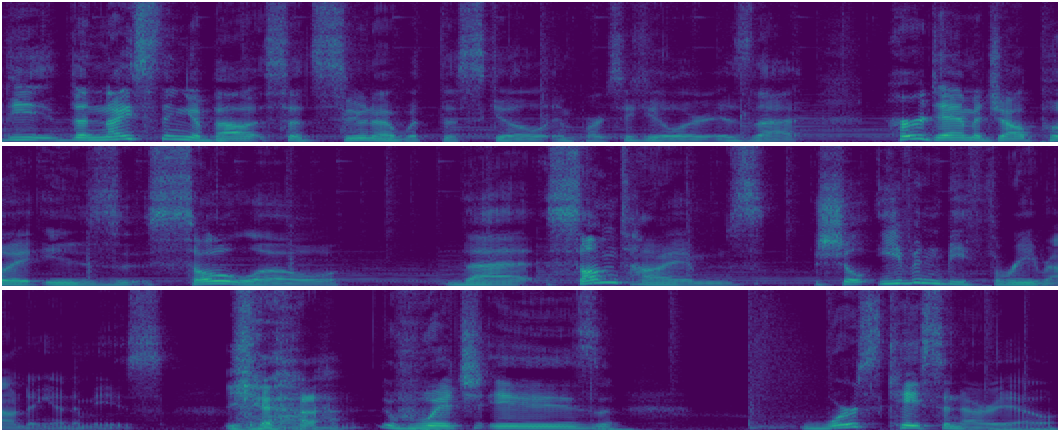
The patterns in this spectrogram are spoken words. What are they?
the the nice thing about Setsuna with this skill in particular is that her damage output is so low that sometimes she'll even be three rounding enemies Yeah. which is worst case scenario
